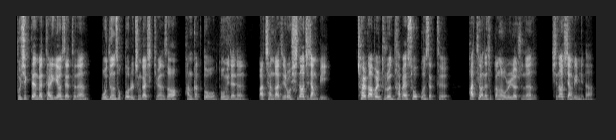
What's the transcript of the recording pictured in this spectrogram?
부식된 메탈 기어 세트는 모든 속도를 증가시키면서 반각도 도움이 되는 마찬가지로 시너지 장비, 철갑을 두른 탑의 수호꾼 세트, 파티원의 속강을 올려주는 시너지 장비입니다.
